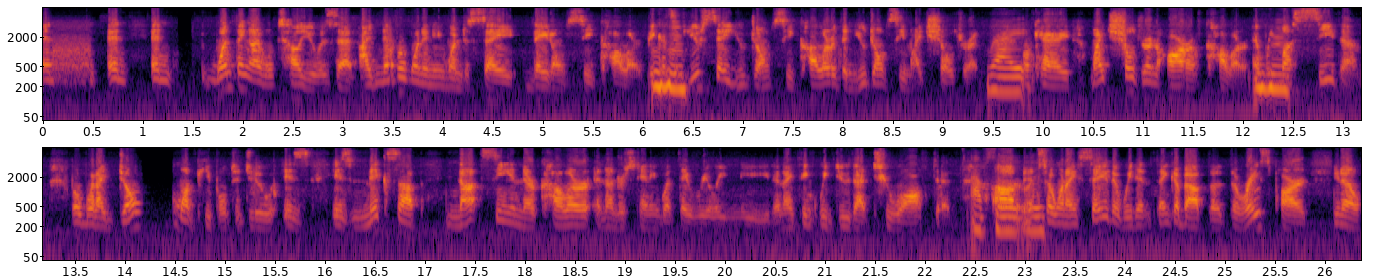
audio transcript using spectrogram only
and and and one thing I will tell you is that I never want anyone to say they don't see color because mm-hmm. if you say you don't see color, then you don't see my children. Right. Okay. My children are of color, and mm-hmm. we must see them. But what I don't want people to do is is mix up not seeing their color and understanding what they really need. And i think we do that too often. Absolutely um, and so when i say that we didn't think about the, the race part you know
